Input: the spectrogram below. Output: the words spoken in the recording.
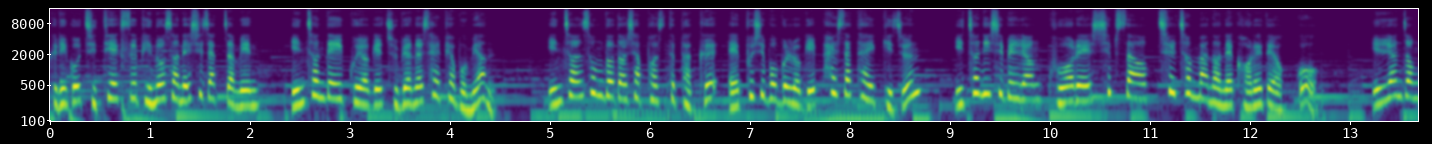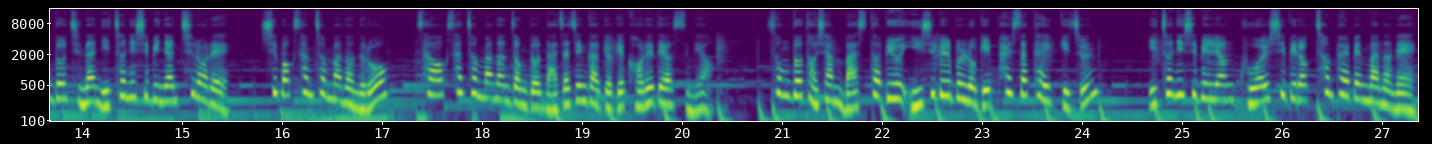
그리고 GTX 비노선의 시작점인 인천대입 구역의 주변을 살펴보면 인천 송도 더샵 퍼스트파크 F15 블록이 84 타입 기준 2021년 9월에 14억 7천만 원에 거래되었고 1년 정도 지난 2022년 7월에 10억 3천만 원으로 4억 4천만 원 정도 낮아진 가격에 거래되었으며 송도 더샵 마스터뷰 21 블록이 84 타입 기준 2021년 9월 11억 1,800만 원에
